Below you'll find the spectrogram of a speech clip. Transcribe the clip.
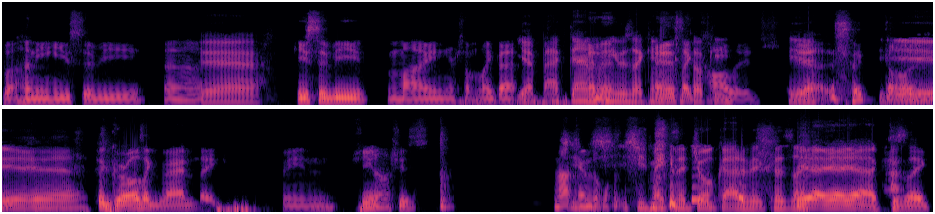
But honey, he used to be, uh, yeah. he used to be mine or something like that. Yeah, back then then- he was like in and it's Kentucky. like college. Yeah. it's like college. Yeah. The girl's like man, Like, I mean, she, you know, she's not Kendall. she- she's making a joke out of it because like yeah, yeah, yeah. Because like,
